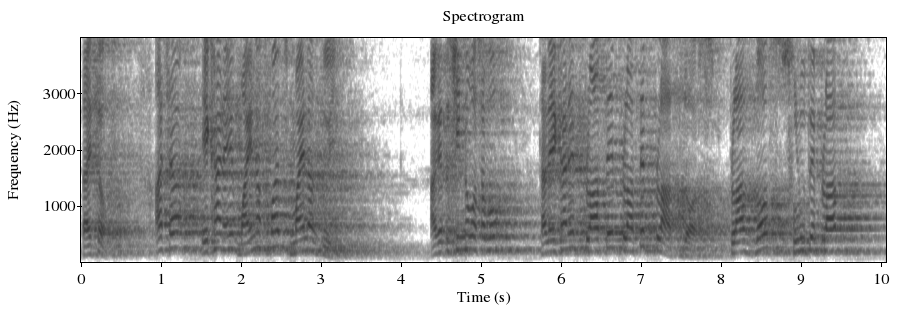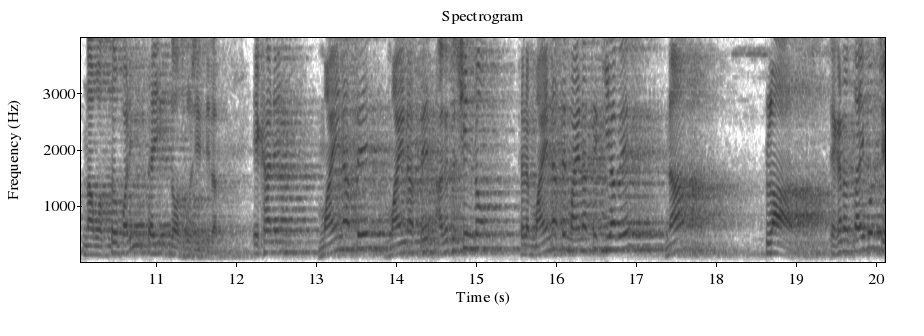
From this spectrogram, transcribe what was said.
তাই তো? আচ্ছা এখানে মাইনাস পাঁচ মাইনাস দুই। আগে তো চিহ্ন বসাবো। তাহলে এখানে প্লাসে প্লাসে প্লাস দশ। প্লাস দশ, শুরুতে প্লাস না বসতেও পারি, তাই দশ বসিয়ে দিলাম। এখানে মাইনাসে মাইনাসে আগে তো চিহ্ন। তাহলে মাইনাসে মাইনাসে কী হবে? না প্লাস এখানে তাই বলছে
